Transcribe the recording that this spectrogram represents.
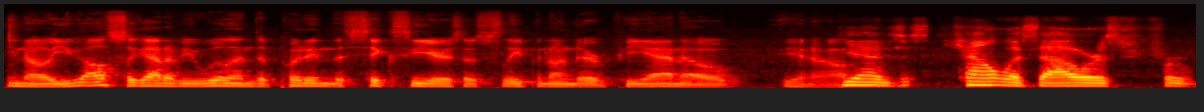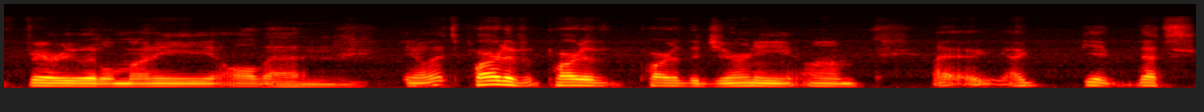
you know you also got to be willing to put in the six years of sleeping under a piano. You know. Yeah, just countless hours for very little money, all that. Mm. You know, that's part of part of part of the journey. Um, I, I, I yeah, that's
